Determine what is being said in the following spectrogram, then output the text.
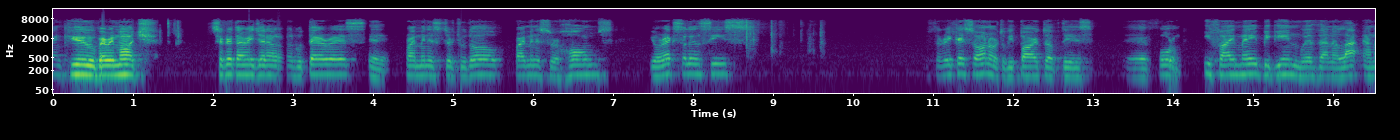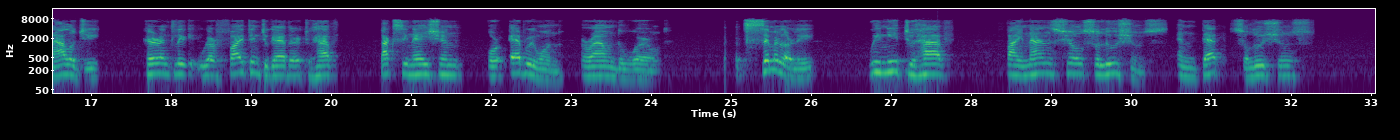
Thank you very much, Secretary General Guterres, uh, Prime Minister Trudeau, Prime Minister Holness, Your Excellencies. Costa Rica is honored to be part of this uh, forum. If I may begin with an analogy, currently we are fighting together to have vaccination for everyone around the world. But similarly, we need to have financial solutions and debt solutions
